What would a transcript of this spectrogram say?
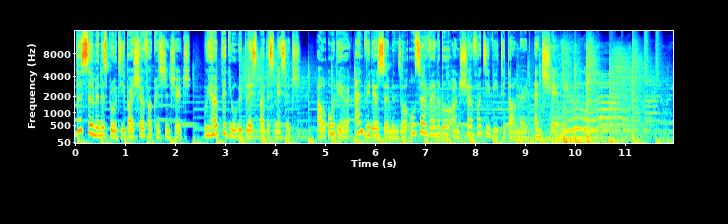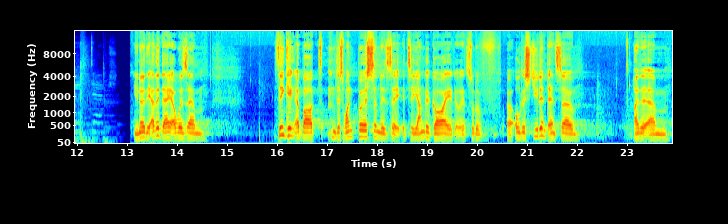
This sermon is brought to you by Shofar Christian Church. We hope that you will be blessed by this message. Our audio and video sermons are also available on Shofar TV to download and share. You know, the other day I was um, thinking about this one person. It's a, it's a younger guy, it's sort of uh, older student, and so I, um,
